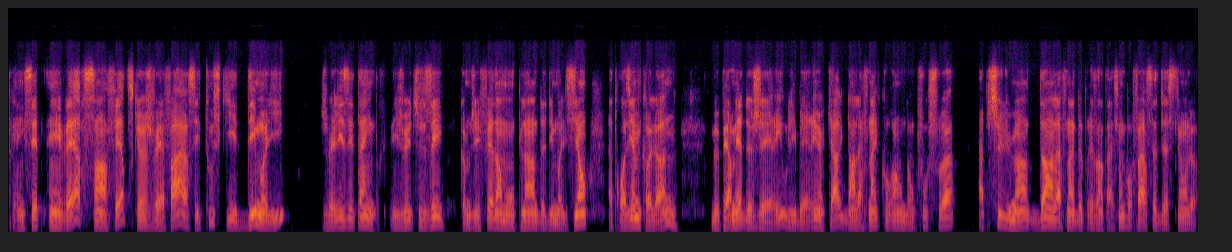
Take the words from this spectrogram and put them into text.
Principe inverse, en fait, ce que je vais faire, c'est tout ce qui est démoli, je vais les éteindre et je vais utiliser, comme j'ai fait dans mon plan de démolition, la troisième colonne me permet de gérer ou libérer un calque dans la fenêtre courante. Donc, il faut que je sois absolument dans la fenêtre de présentation pour faire cette gestion-là.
